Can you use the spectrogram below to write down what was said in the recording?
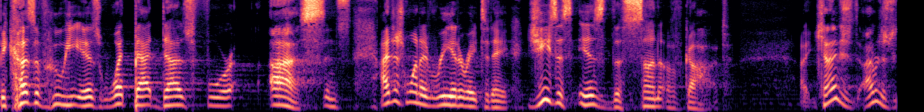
because of who he is, what that does for us. And I just want to reiterate today Jesus is the Son of God. Uh, can I just, I'm just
